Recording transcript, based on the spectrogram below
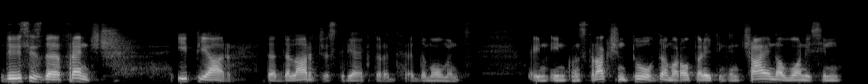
this is the French EPR, the, the largest reactor at, at the moment in, in construction. Two of them are operating in China. One is in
